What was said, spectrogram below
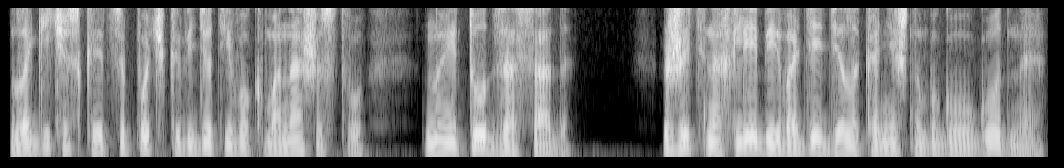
Логическая цепочка ведет его к монашеству, но и тут засада. Жить на хлебе и воде — дело, конечно, богоугодное,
